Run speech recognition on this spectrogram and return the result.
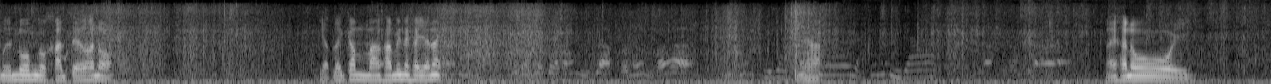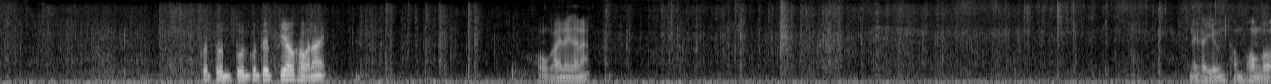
มือนมกับขันเตอขานาะหยับไรกั้มบางคำไม่ในใครยันได้นี่ฮะในขนวยก็ตนตนก็เตี้ยวเขาได้โอ้ยในกัน นะในขยึงทำพองก็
